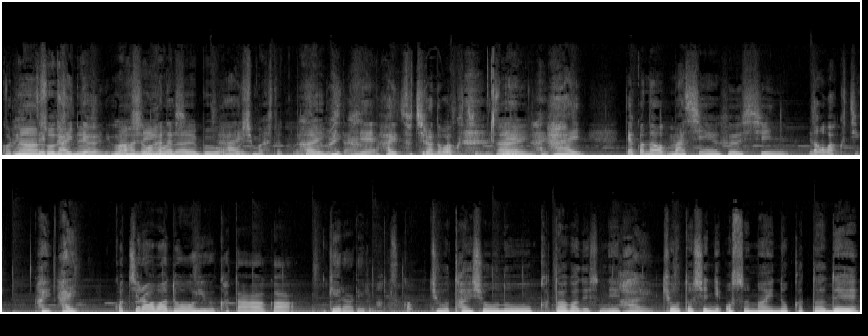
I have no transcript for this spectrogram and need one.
これ絶対って、ね。マシンはだいぶはい押しましたから。は、はいい。そうでしたね。はい、そちらのワクチンですね。はいはい。で、このマシン風疹のワクチン。はいはい。こちらはどういう方が受けられるんですか？一応対象の方がですねはい。京都市にお住まいの方で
